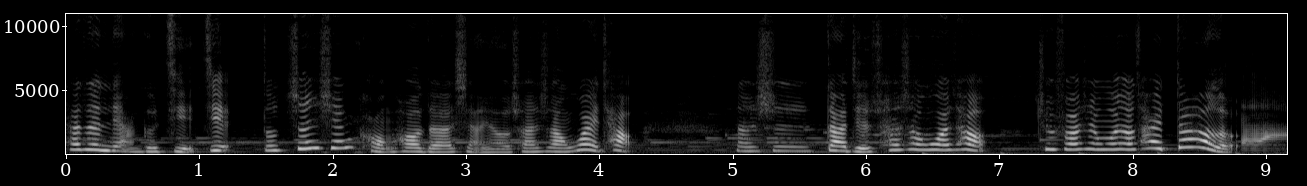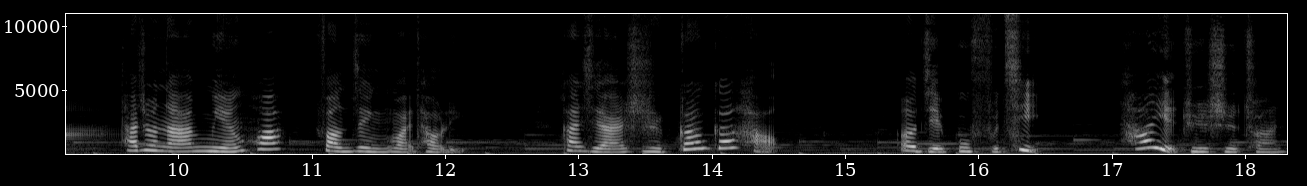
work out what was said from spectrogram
她的两个姐姐都争先恐后的想要穿上外套，但是大姐穿上外套，却发现外套太大了，她就拿棉花放进外套里，看起来是刚刚好。二姐不服气，她也去试穿，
